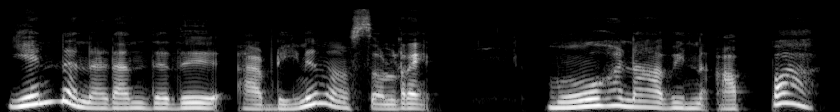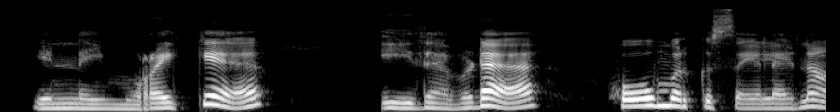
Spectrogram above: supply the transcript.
என்ன நடந்தது அப்படின்னு நான் சொல்கிறேன் மோகனாவின் அப்பா என்னை முறைக்க இதை விட ஹோம்ஒர்க்கு செய்யலைன்னா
